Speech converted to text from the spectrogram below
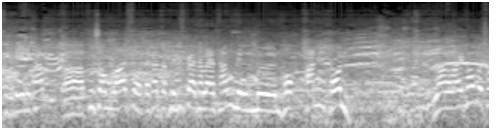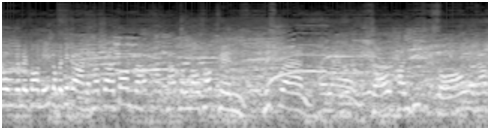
สวัสดีนะครับผู้ชมไลฟ์สดนะครับจากพิมิสแกรนด์ไทยแลนด์ทั้ง 16,000 คนหลั่งไหลเข้ามาชมกันในตอนนี้กับบรรยากาศนะครับ การต้อนรับนะครับน้องๆท็อป10มิสแกรนด์ไทยแลนด์2022 นะครับ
